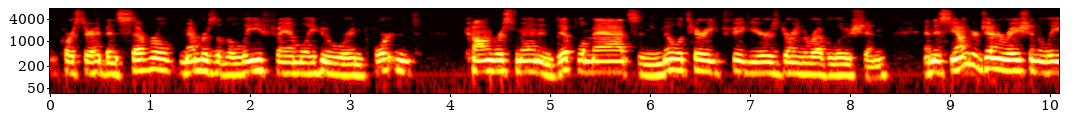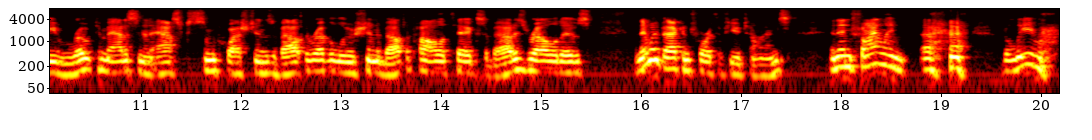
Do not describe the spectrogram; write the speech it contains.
Of course, there had been several members of the Lee family who were important congressmen and diplomats and military figures during the revolution. And this younger generation Lee wrote to Madison and asked some questions about the revolution, about the politics, about his relatives. And they went back and forth a few times. And then finally, uh, the Lee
